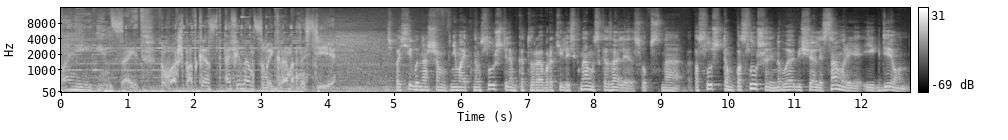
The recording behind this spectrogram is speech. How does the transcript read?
Money Insight. Ваш подкаст о финансовой грамотности. Спасибо нашим внимательным слушателям, которые обратились к нам и сказали, собственно, послушать мы послушали, но вы обещали summary и где он.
